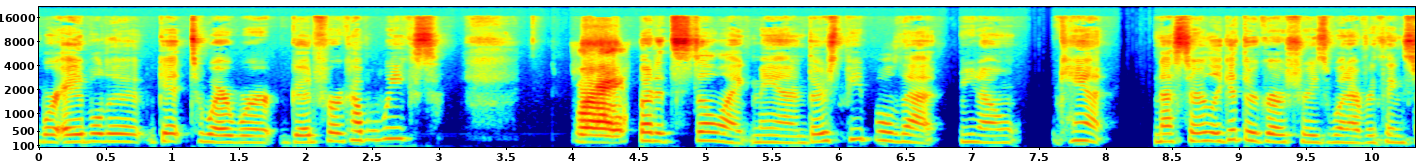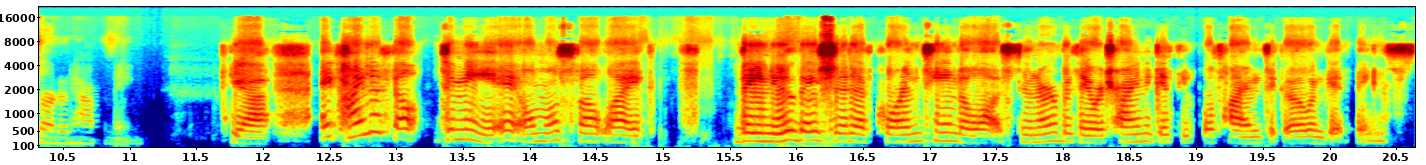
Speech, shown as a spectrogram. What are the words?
were able to get to where we're good for a couple weeks. Right. But it's still like, man, there's people that, you know, can't necessarily get their groceries when everything started happening. Yeah. It kind of felt, to me, it almost felt like they knew they should have quarantined a lot sooner, but they were trying to give people time to go and get things.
